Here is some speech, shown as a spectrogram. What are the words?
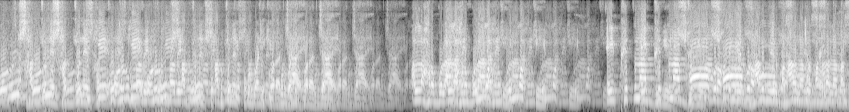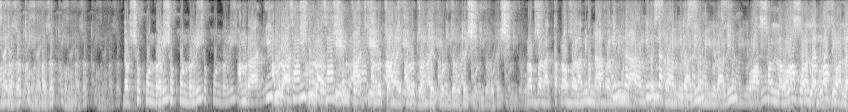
গরু সাতজনের সাতজনকে অনুরূপভাবে অনুরূপভাবে সাতজনের সাতজনের কুরবানি করা যায়। করা যায় আল্লাহ রাব্বুল আল্লাহ রাব্বুল আলামিন উম্মতকে এই ফিতনা ফিতনা সব রকমের ধর্মের মাসালা মাসালা হেফাজত করুন। দর্শক মন্ডলী দর্শক মণ্ডলী আমরা ঈদুল আজহা সম্পর্কে আলোচনায় আলোচনায় পর্যন্ত এটি করছি রব্বানা তাকাব্বাল মিন্না ইন্নাকা আনতাস আলিম ওয়া সাল্লাল্লাহু আলা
